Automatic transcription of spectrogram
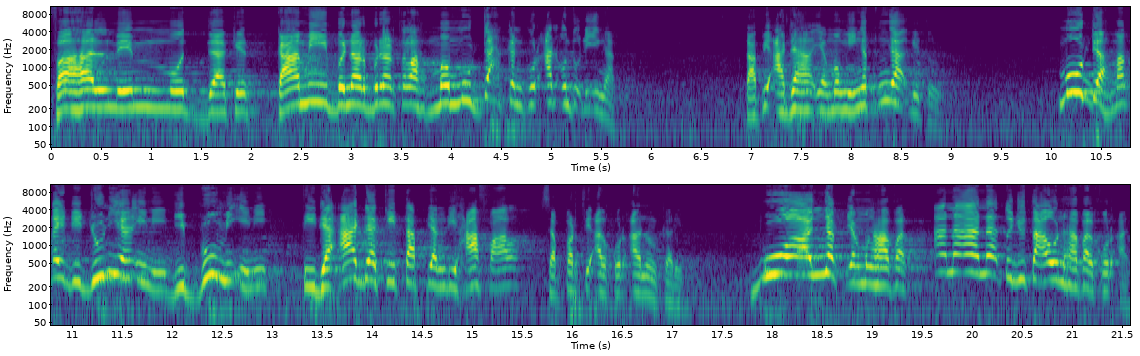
fahal mim muddakir kami benar-benar telah memudahkan Quran untuk diingat tapi ada yang mau nginget enggak gitu. Mudah, makanya di dunia ini, di bumi ini tidak ada kitab yang dihafal seperti Al-Qur'anul Karim. Banyak yang menghafal. Anak-anak tujuh tahun hafal Quran.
